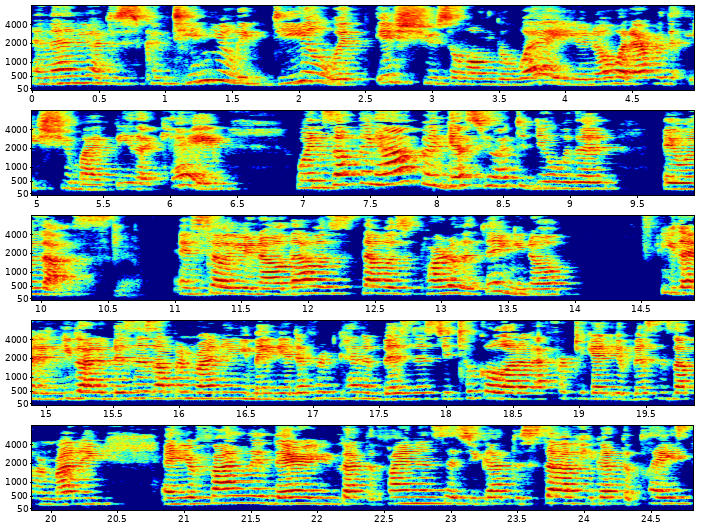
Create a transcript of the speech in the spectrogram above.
And then you had to continually deal with issues along the way, you know, whatever the issue might be that came. When something happened, guess who had to deal with it? It was us. Yeah. And so, you know, that was that was part of the thing, you know. You got a you got a business up and running, you may be a different kind of business. You took a lot of effort to get your business up and running, and you're finally there, you got the finances, you got the stuff, you got the place.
